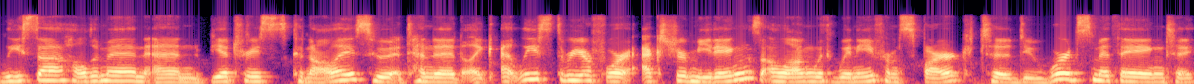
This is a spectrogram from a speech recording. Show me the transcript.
Lisa Haldeman and Beatrice Canales, who attended like at least three or four extra meetings along with Winnie from SPARC to do wordsmithing to,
